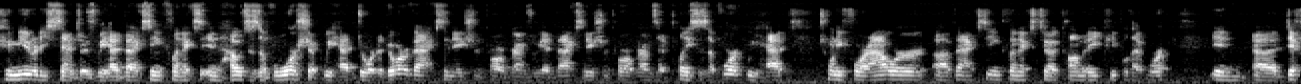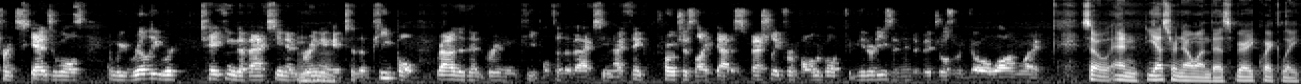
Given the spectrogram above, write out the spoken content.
community centers. We had vaccine clinics in houses of worship. We had door to door vaccination programs. We had vaccination programs at places of work. We had 24 hour uh, vaccine clinics to accommodate people that work in uh, different schedules, and we really were taking the vaccine and bringing mm-hmm. it to the people rather than bringing people to the vaccine. I think approaches like that, especially for vulnerable communities and individuals, would go a long way. So, and yes or no on this very quickly.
